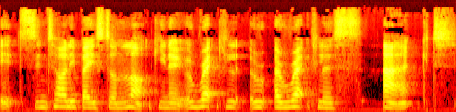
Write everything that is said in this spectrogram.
it's entirely based on luck? You know, a, a reckless act,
